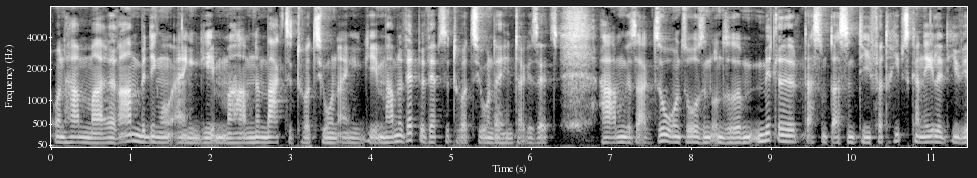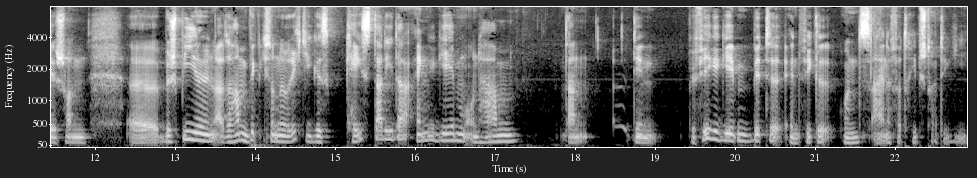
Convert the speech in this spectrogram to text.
und haben mal Rahmenbedingungen eingegeben, haben eine Marktsituation eingegeben, haben eine Wettbewerbssituation dahinter gesetzt, haben gesagt, so und so sind unsere Mittel, das und das sind die Vertriebskanäle, die wir schon äh, bespielen. Also haben wirklich so ein richtiges Case Study da eingegeben und haben dann den Befehl gegeben, bitte entwickel uns eine Vertriebsstrategie.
